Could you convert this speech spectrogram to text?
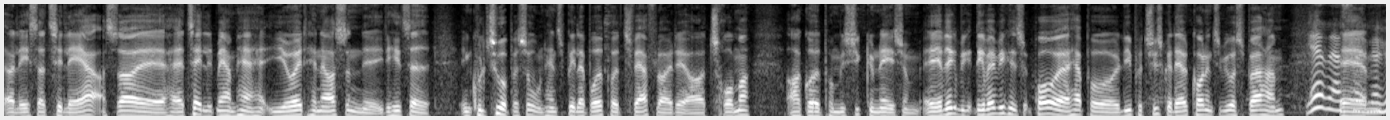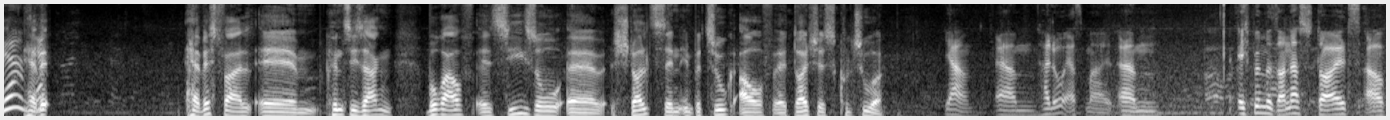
og læser til lærer, og så øh, har jeg talt lidt med ham her i øvrigt. Han er også sådan, øh, i det hele taget en kulturperson. Han spiller både på tværfløjte og trommer, og har gået på musikgymnasium. Øh, jeg ved ikke, det kan være, vi kan prøve øh, her på, lige på tysk at lave et kort interview og spørge ham. Ja, lad os, øh, lad høre. Her, ja. Herr Westphal, äh, können Sie sagen, worauf äh, Sie so äh, stolz sind in Bezug auf äh, deutsches Kultur? Ja, ähm, hallo erstmal. Ähm, Ich bin besonders stolz auf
